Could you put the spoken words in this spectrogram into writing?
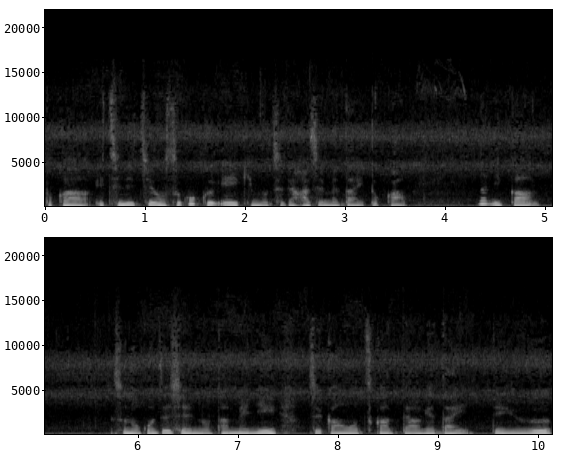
とか一日をすごくいい気持ちで始めたいとか何かそのご自身のために時間を使ってあげたいっていう、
